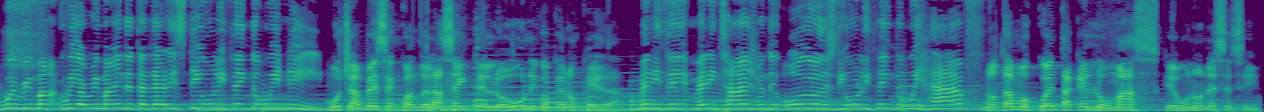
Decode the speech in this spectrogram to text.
We, remi- we are reminded that that is the only thing that we need. Muchas veces cuando el aceite es lo único que nos queda, Many, many times when the oil is the only thing that we have, nos damos cuenta que es lo más que uno necesita.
